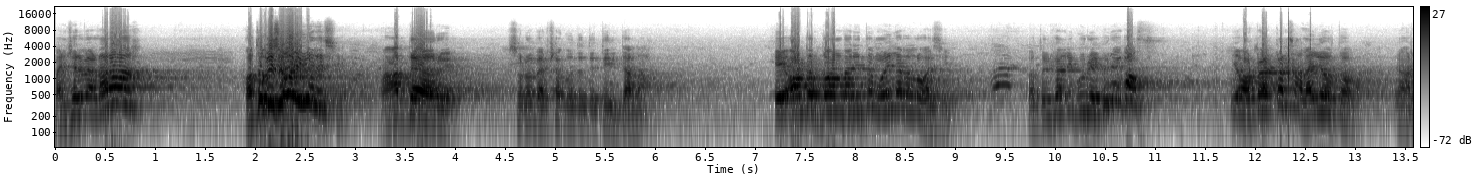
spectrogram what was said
মানুষের বেড়ারা কত কিছু করে ফেলেছে। হাত দেয় ছোট ব্যবসা করতে তিনতলা। এই অটোর দোকানদারিতে মহিলারা লো আছে তুই খালি ঘুরে ঘুরে গাছ এই অটো একটা চালাইলে অত আর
